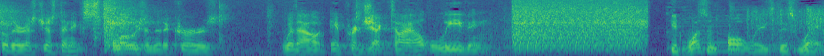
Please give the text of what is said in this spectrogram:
So there is just an explosion that occurs without a projectile leaving it wasn't always this way.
